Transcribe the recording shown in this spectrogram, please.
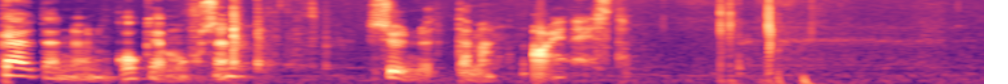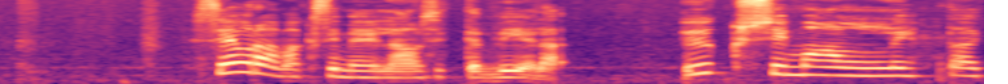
käytännön kokemuksen synnyttämä aineisto. Seuraavaksi meillä on sitten vielä yksi malli tai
